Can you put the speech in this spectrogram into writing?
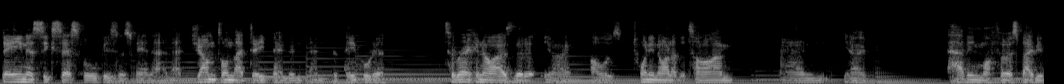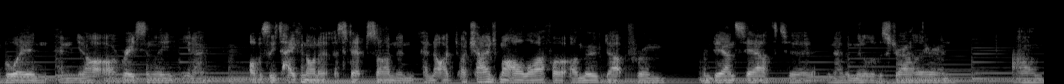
being a successful businessman that, that jumped on that deep end and, and for people to to recognize that you know I was 29 at the time, and you know having my first baby boy, and and you know I recently you know obviously taken on a, a stepson, and and I, I, changed my whole life. I, I, moved up from from down south to you know the middle of Australia, and um,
